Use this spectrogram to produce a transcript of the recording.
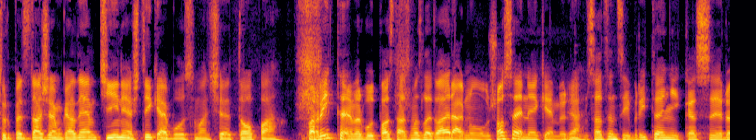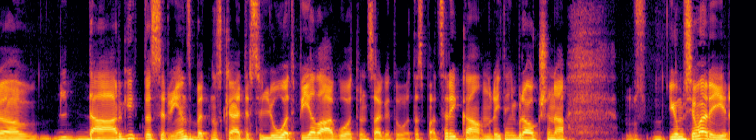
tur pēc dažiem gadiem ķīnieši tikai būs man šeit topā. Par ritēm varbūt pastāstīt mazliet vairāk. Nu, šoseiniekiem ir Jā. sacensību riteņi, kas ir uh, dārgi, tas ir viens, bet nu, skaidrs ir ļoti pielāgoti un sagatavoti. Tas pats arī kalnu riteņu braukšanā. Jums jau arī ir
